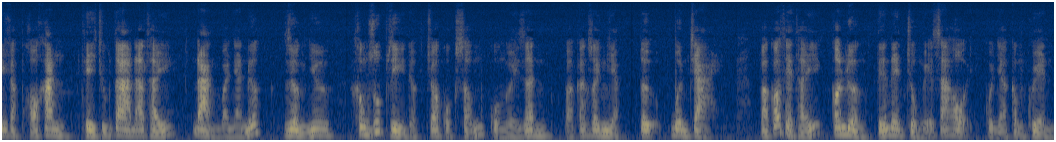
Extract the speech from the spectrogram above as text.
Khi gặp khó khăn thì chúng ta đã thấy Đảng và Nhà nước dường như không giúp gì được cho cuộc sống của người dân và các doanh nghiệp tự bươn trải. Và có thể thấy con đường tiến lên chủ nghĩa xã hội của nhà cầm quyền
